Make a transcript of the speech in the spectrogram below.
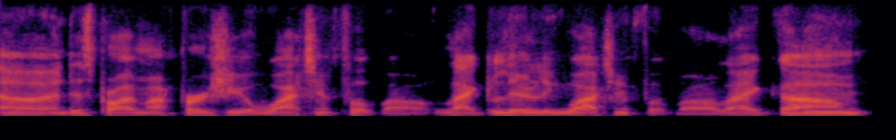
uh, this is probably my first year watching football, like literally watching football, like um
